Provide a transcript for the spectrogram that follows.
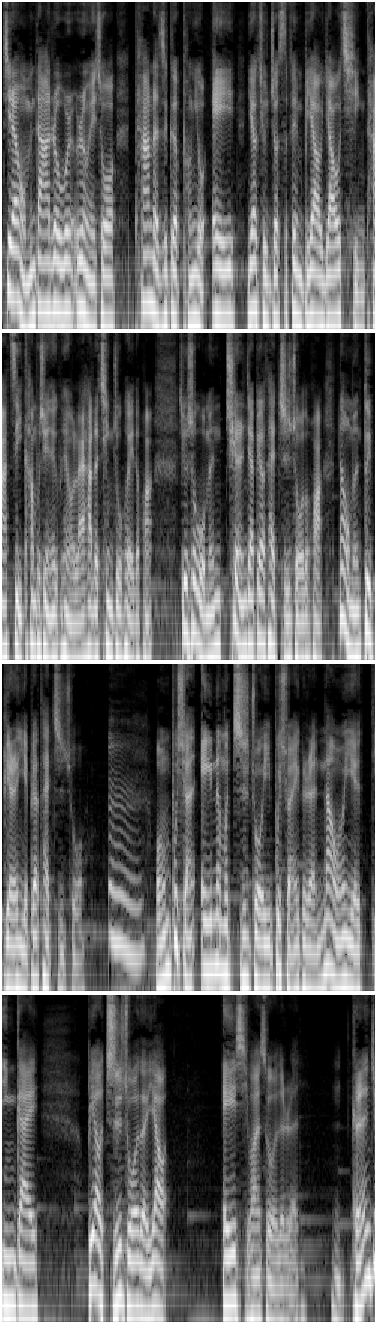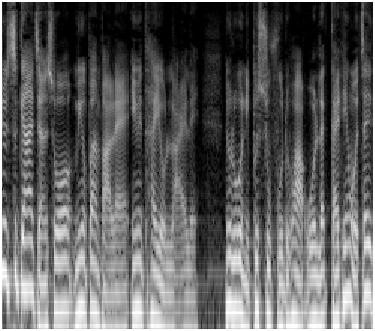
既然我们大家都认认为说他的这个朋友 A 要求 Josephine 不要邀请他自己看不顺眼的朋友来他的庆祝会的话，就是说我们劝人家不要太执着的话，那我们对别人也不要太执着。嗯，我们不喜欢 A 那么执着于不喜欢一个人，那我们也应该不要执着的要 A 喜欢所有的人。嗯，可能就是跟他讲说没有办法嘞，因为他有来嘞。那如果你不舒服的话，我来改天我再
